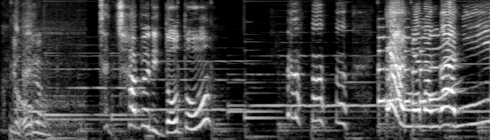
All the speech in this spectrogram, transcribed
그, 그럼 차, 차별이 너도? 당연한 거 아니?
